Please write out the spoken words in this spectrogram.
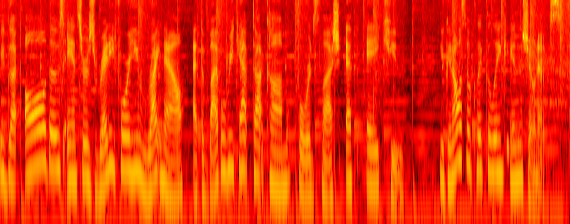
We've got all those answers ready for you right now at thebiblerecap.com forward slash FAQ. You can also click the link in the show notes.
